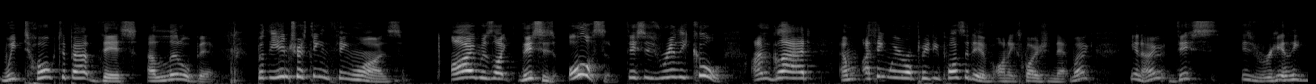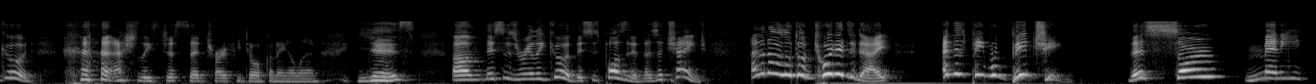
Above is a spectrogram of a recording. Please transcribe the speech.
we talked about this a little bit. But the interesting thing was, I was like, this is awesome. This is really cool. I'm glad. And I think we are all pretty positive on Explosion Network. You know, this is really good. Ashley's just said trophy talk on ELN. Yes. Um, this is really good. This is positive. There's a change. And then I looked on Twitter today and there's people bitching. There's so many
